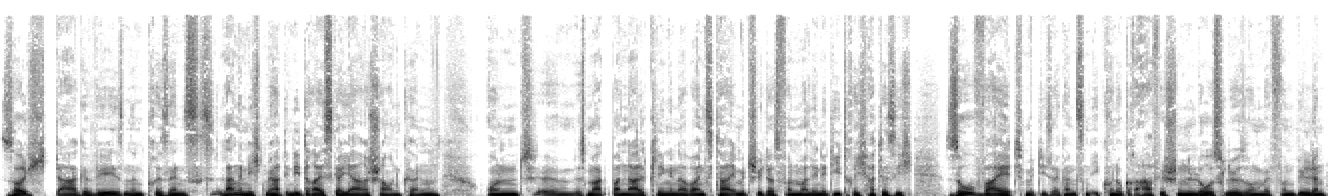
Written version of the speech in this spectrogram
solch dagewesenen Präsenz lange nicht mehr hat in die 30er Jahre schauen können. Und äh, es mag banal klingen, aber ein Star-Image wie das von Marlene Dietrich hatte sich so weit mit dieser ganzen ikonografischen Loslösung von Bildern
